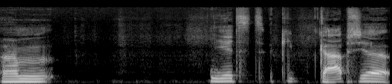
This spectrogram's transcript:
Ähm, jetzt gab es ja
